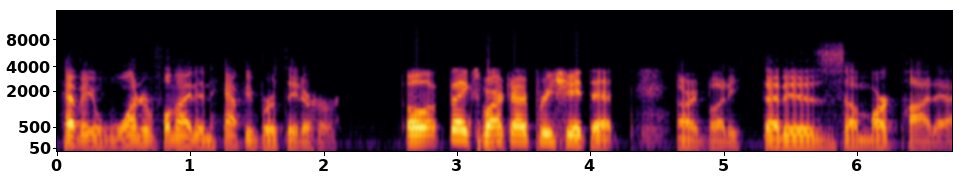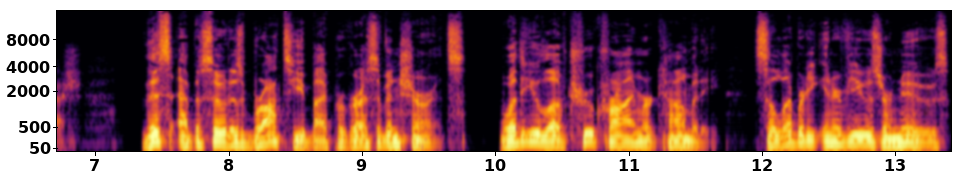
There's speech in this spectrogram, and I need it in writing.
have a wonderful night and happy birthday to her. Oh, thanks, Mark. I appreciate that. All right, buddy. That is uh, Mark Potash. This episode is brought to you by Progressive Insurance. Whether you love true crime or comedy, celebrity interviews or news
